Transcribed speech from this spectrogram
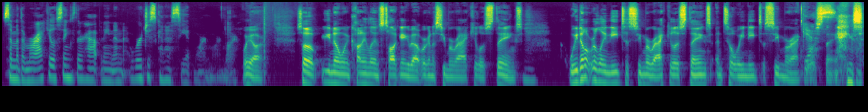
some of the miraculous things that are happening, and we're just going to see it more and more and more. We are. So, you know, when Connilyn's talking about we're going to see miraculous things, Mm. We don't really need to see miraculous things until we need to see miraculous Yes. things.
